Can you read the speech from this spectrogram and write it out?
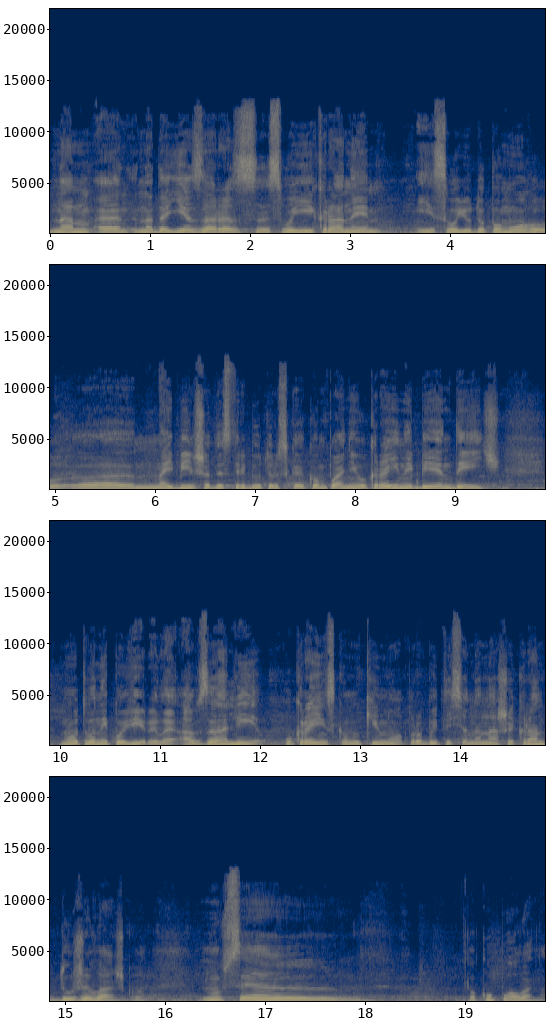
нам е, надає зараз свої екрани і свою допомогу е, найбільша дистриб'юторська компанія України B&H. Ну от вони повірили. А взагалі українському кіно пробитися на наш екран дуже важко. Ну, все окуповано.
